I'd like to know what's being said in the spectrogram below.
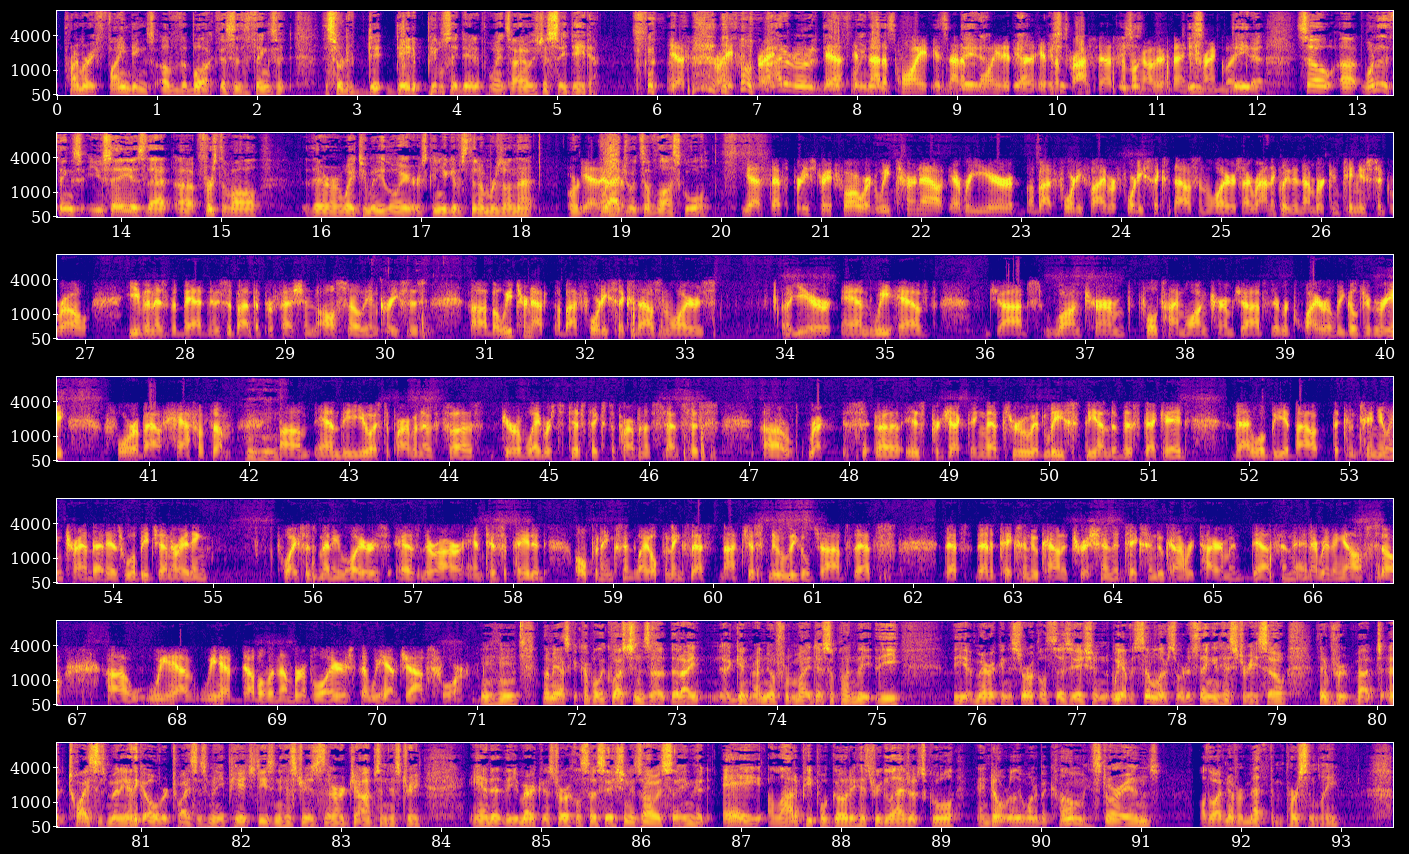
primary findings of the book. This is the things that the sort of data. People say data points. I always just say data. yes, right, right. I don't know what a data yeah, point it's not is. A point. It's, it's not data. a point. It's yeah. a it's, it's a just, process, among just, other things. frankly, data. So uh, one of the things you say is that uh, first of all, there are way too many lawyers. Can you give us the numbers on that? Or yeah, graduates of law school? Yes, that's pretty straightforward. We turn out every year about 45 or 46,000 lawyers. Ironically, the number continues to grow, even as the bad news about the profession also increases. Uh, but we turn out about 46,000 lawyers a year, and we have jobs, long term, full time, long term jobs that require a legal degree for about half of them. Mm-hmm. Um, and the U.S. Department of uh, Bureau of Labor Statistics, Department of Census, uh, rec- uh, is projecting that through at least the end of this decade, that will be about the continuing trend. That is, we'll be generating twice as many lawyers as there are anticipated openings. And by openings, that's not just new legal jobs. That's that's that it takes into account attrition, it takes into account retirement, death, and, and everything else. So uh, we have we have double the number of lawyers that we have jobs for. Mm-hmm. Let me ask a couple of questions uh, that I again I know from my discipline. The the the American Historical Association, we have a similar sort of thing in history. So there are about uh, twice as many, I think over twice as many PhDs in history as there are jobs in history. And uh, the American Historical Association is always saying that A, a lot of people go to history graduate school and don't really want to become historians, although I've never met them personally.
